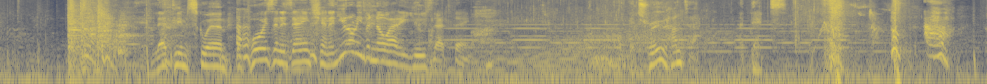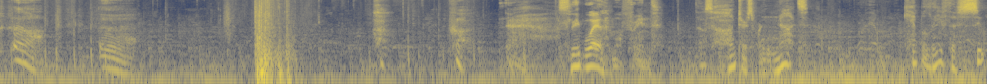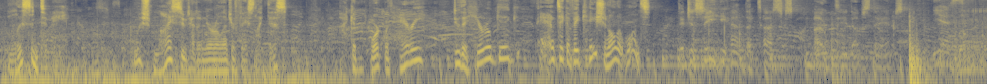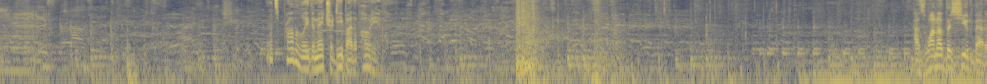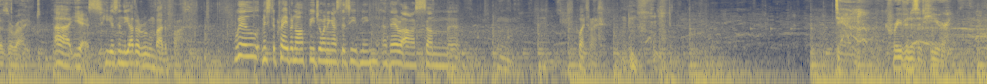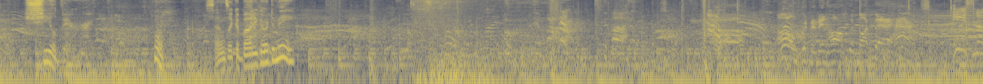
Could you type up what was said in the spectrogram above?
Let him squirm. The poison is ancient, and you don't even know how to use that thing. A true hunter. Adepts. Sleep well, my friend. Those hunters were nuts. Can't believe the suit listened to me. I Wish my suit had a neural interface like this. I could work with Harry, do the hero gig, and take a vacation all at once. Did you see he had the tusks mounted upstairs? Yes. That's probably the maitre d' by the podium. Has one of the shield bearers arrived? Uh, yes. He is in the other room by the fire. Will Mr. Kravinoff be joining us this evening? Uh, there are some... Uh, hmm, Quite right. Damn, Kraven isn't here. Shield bearer. Hmm. Sounds like a bodyguard to me.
